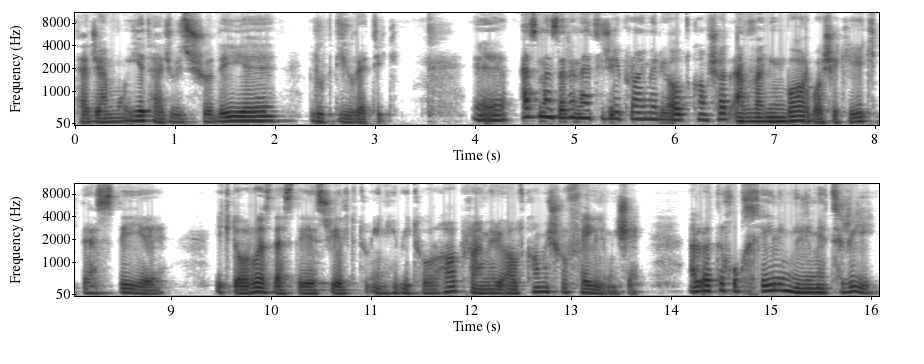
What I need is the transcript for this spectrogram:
تجمعی تجویز شده loop diuretic. از نظر نتیجه primary outcome شاید اولین بار باشه که یک دسته یک دارو از دسته SGLT2 inhibitor ها primary outcome ش رو fail میشه. البته خب خیلی میلیمتری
